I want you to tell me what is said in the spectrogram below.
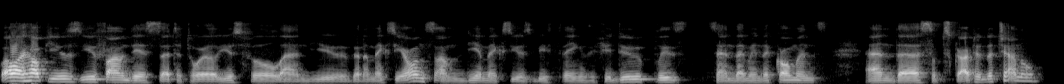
Well, I hope you, you found this uh, tutorial useful and you're going to make your own some DMX USB things. If you do, please send them in the comments and uh, subscribe to the channel.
